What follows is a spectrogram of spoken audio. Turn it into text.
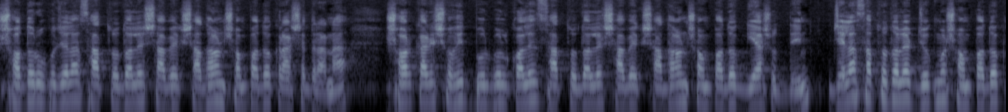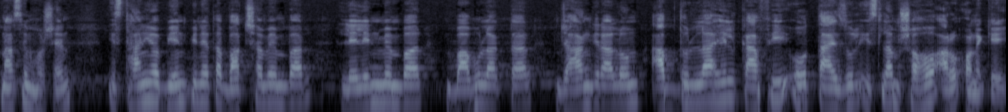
সদর উপজেলা ছাত্র দলের সাবেক সাধারণ সম্পাদক রাশেদ রানা, সরকারি শহীদ বুলবুল কলেজ ছাত্র দলের সাবেক সাধারণ সম্পাদক গিয়াস উদ্দিন, জেলা ছাত্র দলের যুগ্ম সম্পাদক নাসিম হোসেন, স্থানীয় বিএনপি নেতা বাদশাহ মেম্বার লেলিন মেম্বার বাবুল আক্তার জাহাঙ্গীর আলম আবদুল্লাহিল কাফি ও তাইজুল ইসলাম সহ আরও অনেকেই।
